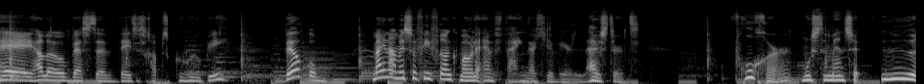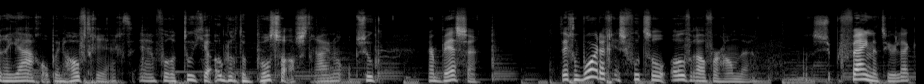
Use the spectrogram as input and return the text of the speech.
Hey, hallo beste wetenschapsgroupie. Welkom. Mijn naam is Sophie Frankmolen en fijn dat je weer luistert. Vroeger moesten mensen uren jagen op hun hoofdgerecht en voor het toetje ook nog de bossen afstruinen op zoek naar bessen. Tegenwoordig is voedsel overal voorhanden. Super fijn natuurlijk,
